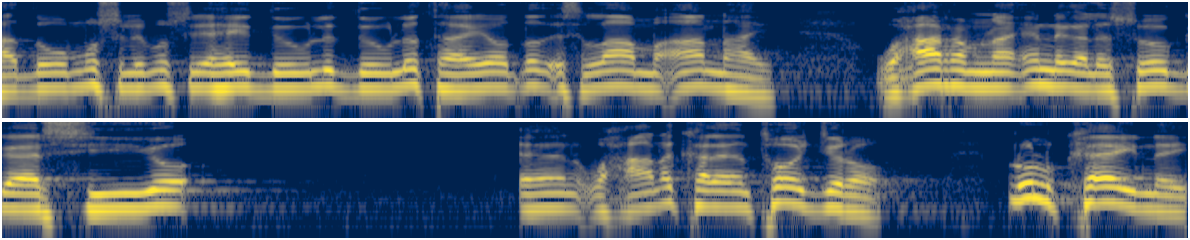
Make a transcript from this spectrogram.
hadduu muslim muslim yahay dowlad dowlad tahay oo dad islaama aan nahay waxaa rabnaa in nagala soo gaarsiiyo waxaana kaleentoo jiro dhulkaynay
